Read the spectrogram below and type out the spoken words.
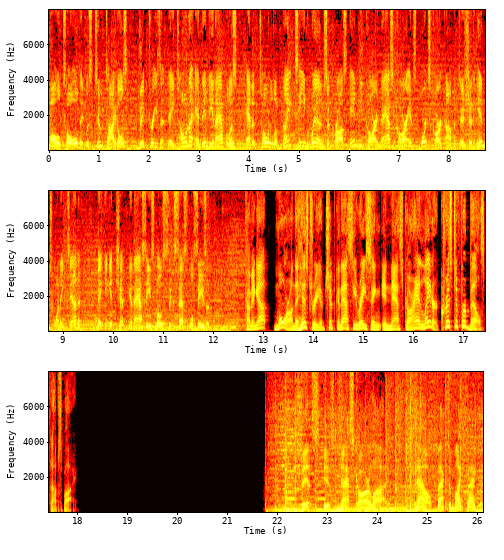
All told, it was two titles, victories at Daytona and Indianapolis, and a total of 19 wins across IndyCar, NASCAR, and sports car competition in 2010, making it Chip Ganassi's most successful season. Coming up, more on the history of Chip Ganassi racing in NASCAR, and later, Christopher Bell stops by. This is NASCAR Live. Now, back to Mike Bagley.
